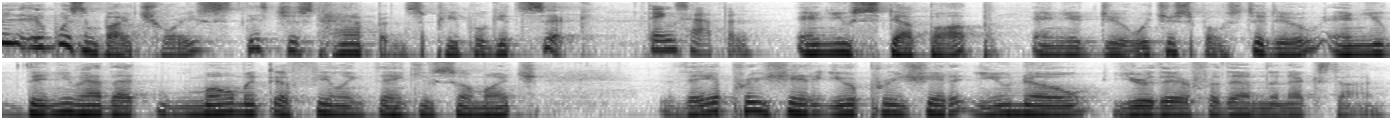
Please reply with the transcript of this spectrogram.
It wasn't by choice. This just happens. People get sick. Things happen. And you step up and you do what you're supposed to do. And you then you have that moment of feeling, thank you so much. They appreciate it. You appreciate it. You know you're there for them the next time.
